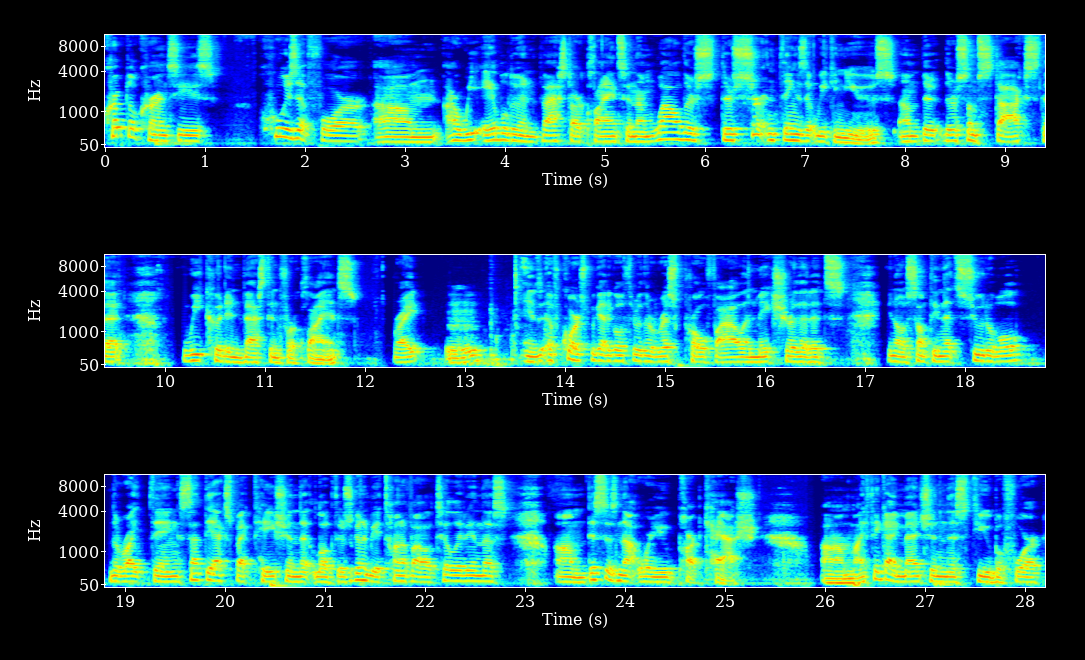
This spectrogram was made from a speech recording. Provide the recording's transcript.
cryptocurrencies. Who is it for? Um, are we able to invest our clients in them? Well, there's there's certain things that we can use. Um, there, there's some stocks that we could invest in for clients, right? Mm-hmm. and of course we got to go through the risk profile and make sure that it's you know something that's suitable the right thing set the expectation that look there's going to be a ton of volatility in this um, this is not where you park cash um, i think i mentioned this to you before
